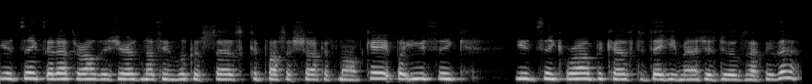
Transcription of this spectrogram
You'd think that after all these years, nothing Lucas says could possibly shock his mom, Kate, but you think you'd think wrong because today he managed to do exactly that.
